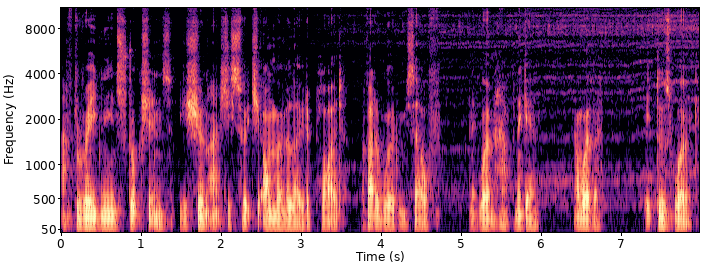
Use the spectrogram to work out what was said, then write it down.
after reading the instructions, you shouldn't actually switch it on with a load applied. I've had a word myself and it won't happen again. However, it does work.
